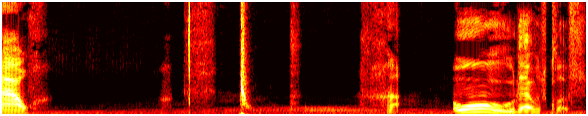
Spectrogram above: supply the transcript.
Ow. Ooh, that was close.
